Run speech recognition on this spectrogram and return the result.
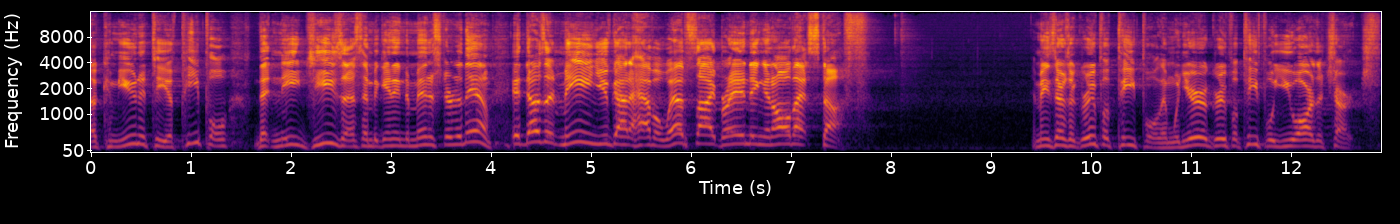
a, community of people that need Jesus and beginning to minister to them. It doesn't mean you've got to have a website, branding, and all that stuff. It means there's a group of people, and when you're a group of people, you are the church.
